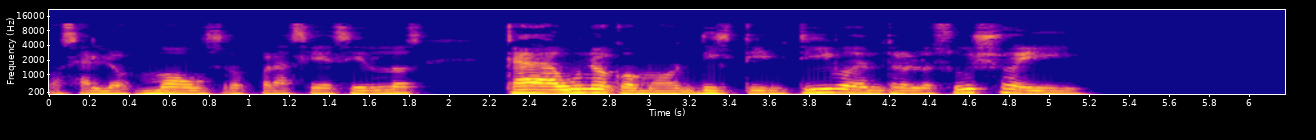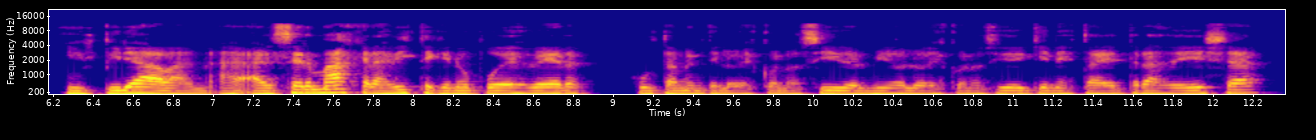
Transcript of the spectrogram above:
o sea, los monstruos, por así decirlos, cada uno como distintivo dentro de lo suyo y inspiraban. Al ser máscaras, viste que no puedes ver justamente lo desconocido, el miedo lo desconocido y quién está detrás de ella.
